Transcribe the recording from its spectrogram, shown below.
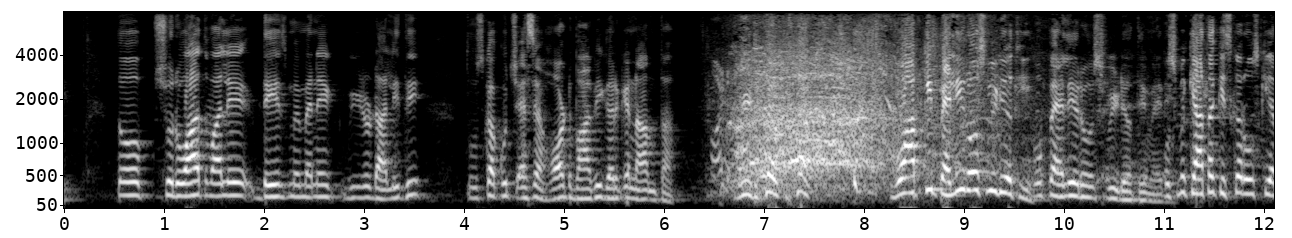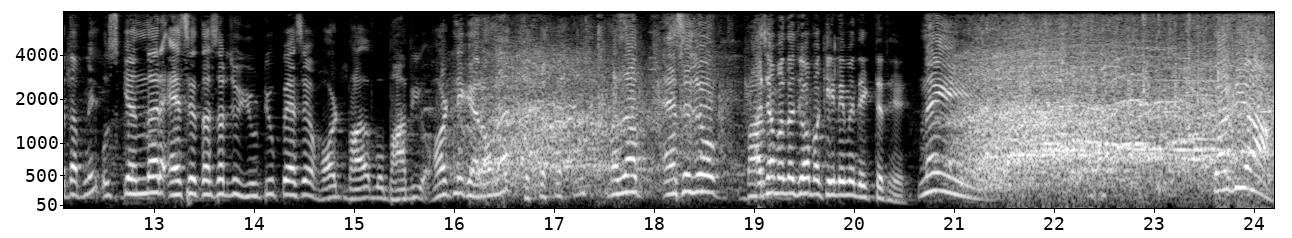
तो शुरुआत वाले डेज़ में मैंने एक वीडियो डाली थी तो उसका कुछ ऐसे हॉट भाभी करके नाम था। वीडियो का वो आपकी पहली रोस्ट वीडियो थी? वो पहली रोस्ट वीडियो थी मेरी। उसमें क्या था? किसका रोस्ट किया था आपने? उसके अंदर ऐसे था सर जो यूट्यूब पे ऐसे हॉट भा, वो भाभी हॉट नहीं कह रहा हूँ मैं। मतलब ऐसे जो भा- अच्छा मतलब जो आप अकेले में देखते थे। नहीं। कर दिया।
